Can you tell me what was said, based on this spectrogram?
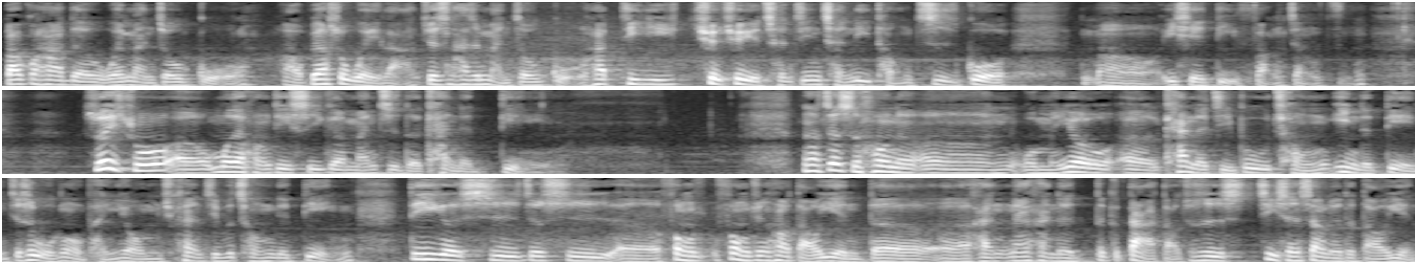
包括他的伪满洲国哦，不要说伪啦，就是他是满洲国，他的的确确也曾经成立统治过某一些地方这样子，所以说呃，末代皇帝是一个蛮值得看的电影。那这时候呢，嗯，我们又呃看了几部重映的电影，就是我跟我朋友，我们去看几部重映的电影。第一个是就是呃奉奉俊昊导演的呃韩南韩的这个大导，就是《寄生上流》的导演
